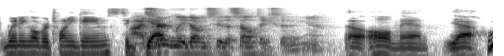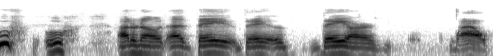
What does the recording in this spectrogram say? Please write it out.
winning over 20 games to I get? certainly don't see the Celtics doing it. Oh, oh man, yeah. Whew, ooh. I don't know. Uh, they they they are. Wow.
